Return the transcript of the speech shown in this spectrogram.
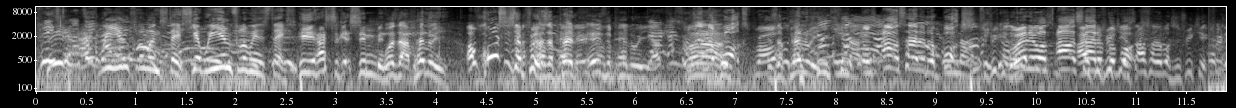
Please, can I take We influenced this. Yeah, we influenced this. He has to get sin bin. Was that a penalty? Of course it's a penalty. It's a penalty. It is a penalty. Yeah. It was in the box, bro. It's a penalty. It was outside of the box. Free. When it was outside of the It's box. outside the box. It's free kick. Look,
